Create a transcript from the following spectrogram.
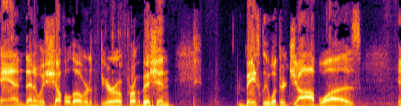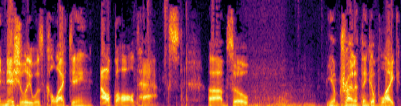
and then it was shuffled over to the Bureau of Prohibition. Basically, what their job was initially was collecting alcohol tax. Um, so, you know, I'm trying to think of like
